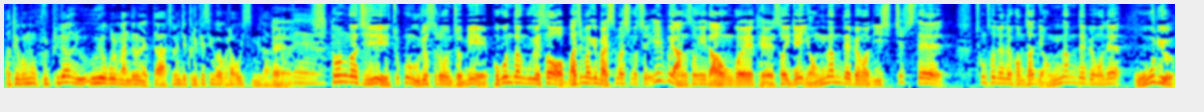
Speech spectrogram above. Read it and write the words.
어떻게 보면 불필요한 의혹을 만들어냈다. 저는 이제 그렇게 생각을 하고 있습니다. 네. 네. 또 한 가지 조금 우려스러운 점이 보건당국에서 마지막에 말씀하신 것처럼 일부 양성이 나온 거에 대해서 이게 영남대병원 이 17세 청소년을 검사한 영남대병원의 오류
